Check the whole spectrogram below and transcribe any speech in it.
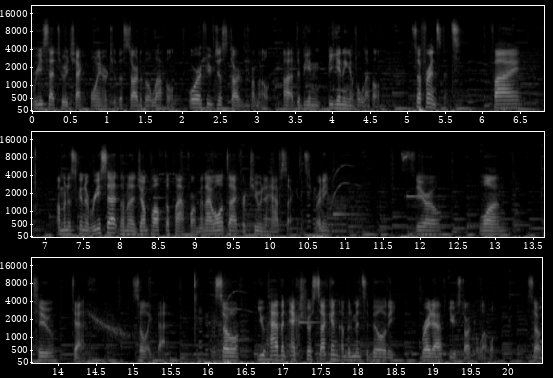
reset to a checkpoint or to the start of the level, or if you've just started from a, uh, the begin beginning of a level. So for instance, I, I'm just gonna reset, I'm gonna jump off the platform, and I won't die for two and a half seconds. Ready? Zero, one, two, death. So like that. So you have an extra second of invincibility right after you start the level. So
